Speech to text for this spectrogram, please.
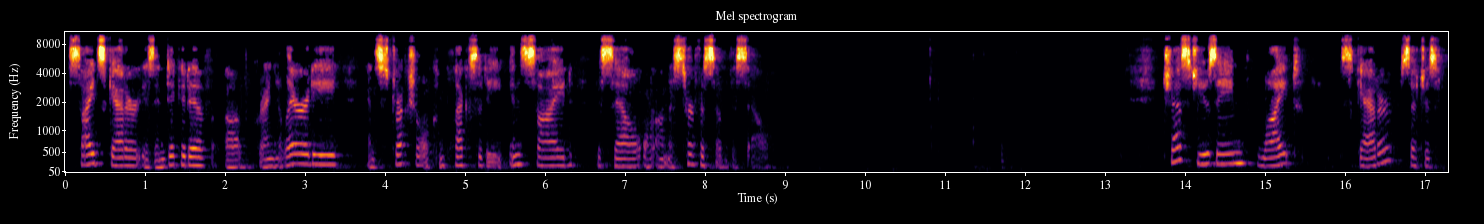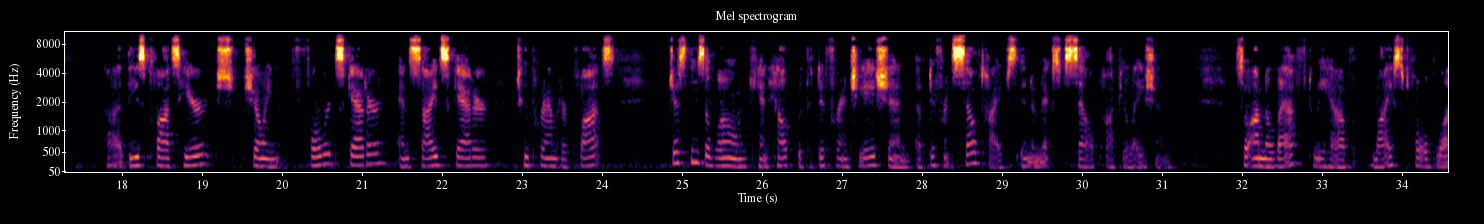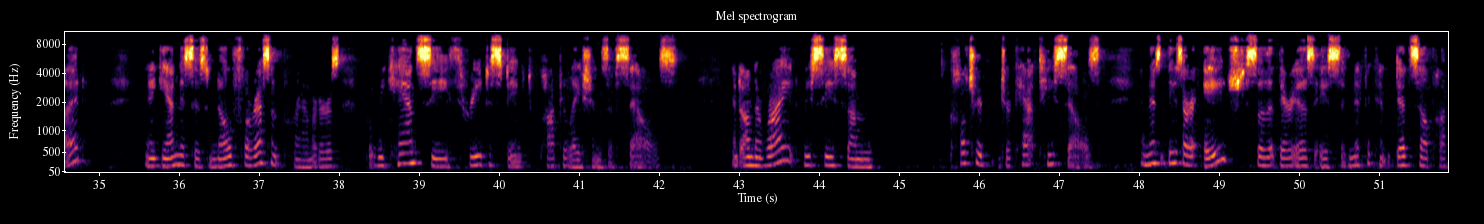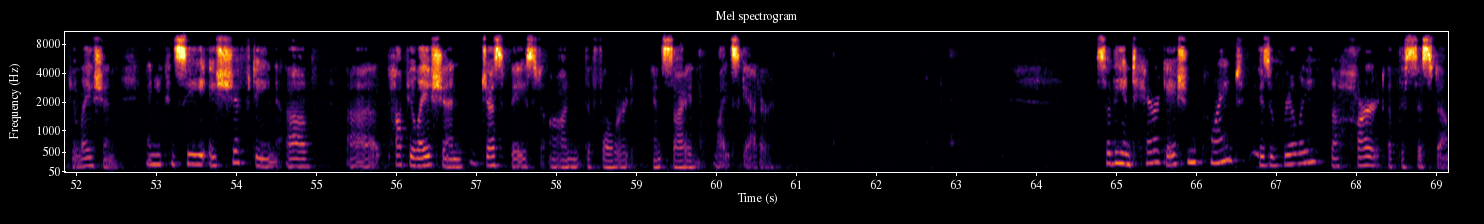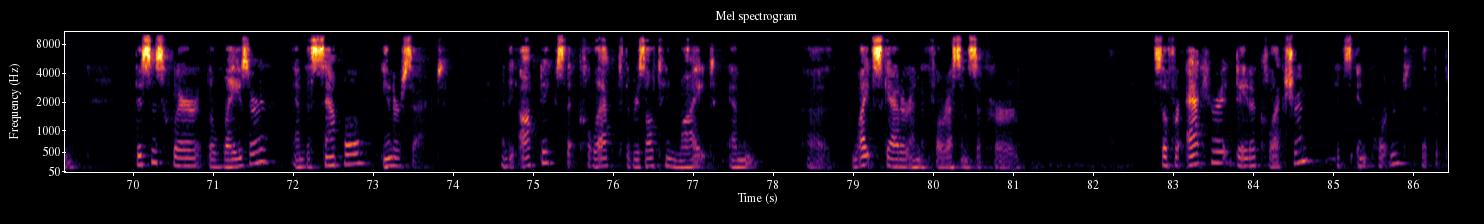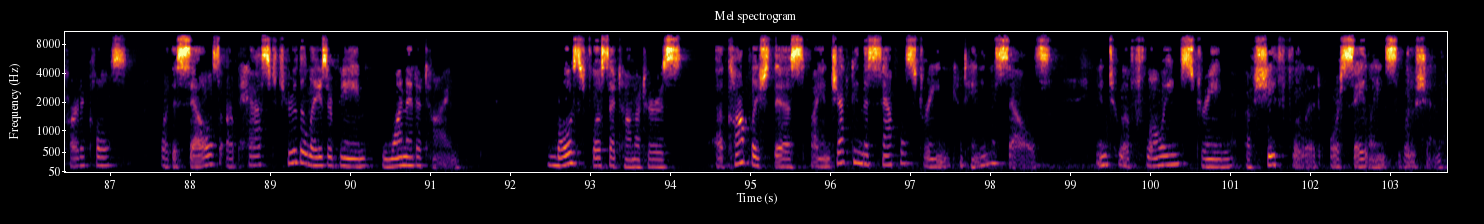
Side scatter is indicative of granularity and structural complexity inside the cell or on the surface of the cell. Just using light scatter, such as uh, these plots here sh showing forward scatter and side scatter two parameter plots, just these alone can help with the differentiation of different cell types in a mixed cell population. So on the left, we have lysed whole blood. And again, this is no fluorescent parameters, but we can see three distinct populations of cells. And on the right, we see some cultured Jurkat T cells. And this, these are aged so that there is a significant dead cell population. And you can see a shifting of uh, population just based on the forward and side light scatter. So the interrogation point is really the heart of the system. This is where the laser and the sample intersect. And the optics that collect the resulting light and uh, light scatter and the fluorescence occur. So for accurate data collection, it's important that the particles or the cells are passed through the laser beam one at a time. Most flow cytometers accomplish this by injecting the sample stream containing the cells into a flowing stream of sheath fluid or saline solution.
